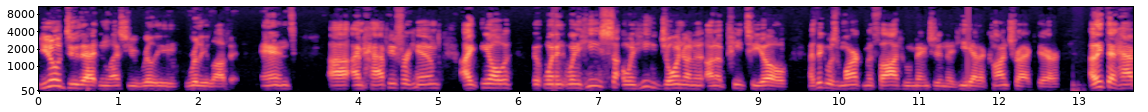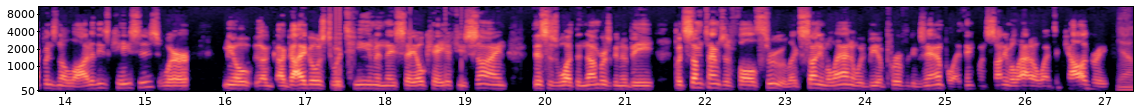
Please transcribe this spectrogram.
You don't do that unless you really really love it. And uh, I'm happy for him. I you know when when he when he joined on a, on a PTO, I think it was Mark Mathot who mentioned that he had a contract there. I think that happens in a lot of these cases where you know a, a guy goes to a team and they say, okay, if you sign, this is what the number is going to be. But sometimes it falls through. Like Sonny Milano would be a perfect example. I think when Sonny Milano went to Calgary, Yeah.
